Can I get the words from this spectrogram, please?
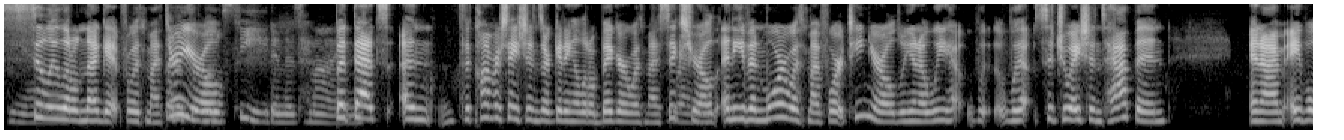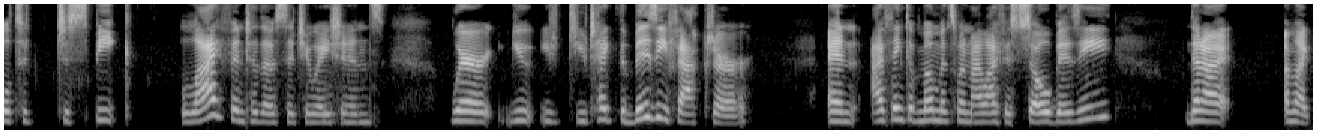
silly little nugget for with my But it's a three year old seed in his mind. but that's and the conversations are getting a little bigger with my six year old and even more with my 14 year old you know we w- w- situations happen and i'm able to to speak life into those situations mm-hmm. where you you you take the busy factor. And i think of moments when my life is so busy that i i'm like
